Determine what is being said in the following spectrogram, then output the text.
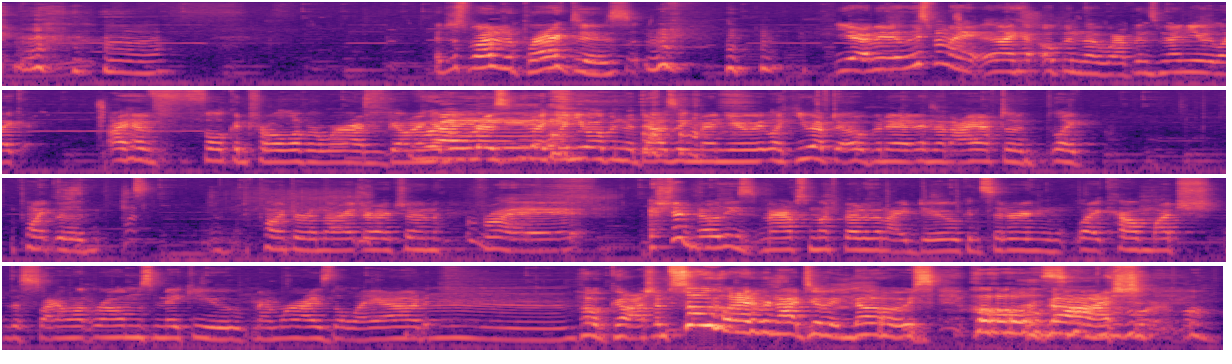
I just wanted to practice. Yeah, I mean, at least when I, I open the weapons menu, like, I have full control over where I'm going. Right. Whereas, like, when you open the dowsing menu, like, you have to open it, and then I have to, like, point the pointer in the right direction. Right. I should know these maps much better than I do, considering, like, how much the silent realms make you memorize the layout. Hmm. Oh gosh, I'm so glad we're not doing those! Oh gosh!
